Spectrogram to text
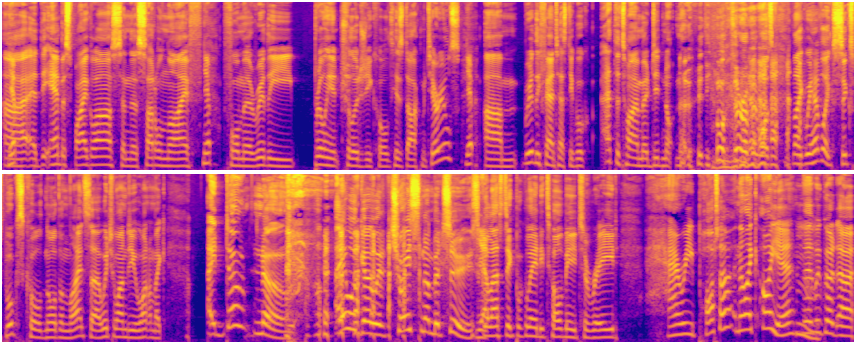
Uh, Yep. The Amber Spyglass and the Subtle Knife Yep. form a really brilliant trilogy called His Dark Materials. Yep. Um, really fantastic book. At the time, I did not know who the author of it was. like, we have like six books called Northern Lights. Uh, which one do you want? I'm like, I don't know. I will go with choice number two. Scholastic Book Lady told me to read. Harry Potter, and they're like, "Oh yeah, Hmm. we've got uh,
